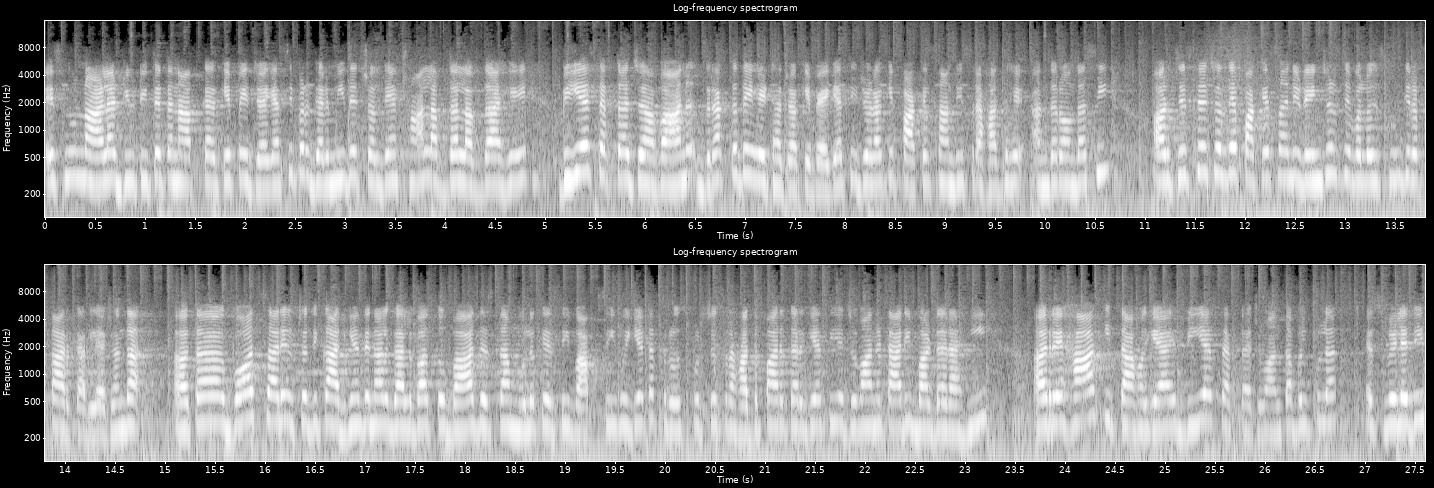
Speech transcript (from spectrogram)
ਇਸ ਨੂੰ ਨਾਲ ਡਿਊਟੀ ਤੇ ਤੈਨਾਤ ਕਰਕੇ ਭੇਜਿਆ ਗਿਆ ਸੀ, ਪਰ ਗਰਮੀ ਦੇ ਚਲਦਿਆਂ ਛਾਂ ਲੱਭਦਾ ਲੱਭਦਾ ਇਹ ਬੀਐਸਐਫ ਦਾ ਜਵਾਨ ਦਰਖਤ ਦੇ ਹੇਠਾਂ ਜਾ ਕੇ ਬਹਿ ਗਿਆ ਸੀ, ਜਿਹੜਾ ਕਿ ਪਾਕਿਸਤਾਨ ਦੀ ਸਰਹੱਦ ਹੈ, ਅੰਦਰ ਆਉਂਦਾ ਸੀ ਔਰ ਜਿਸ ਦੇ ਚਲਦੇ ਪਾਕਿਸਤਾਨੀ ਰੇਂਜਰਸ ਦੇ ਵੱਲੋਂ ਇਸ ਨੂੰ ਗ੍ਰਿਫਤਾਰ ਕਰ ਲਿਆ ਜਾਂਦਾ। ਤਾਂ ਬਹੁਤ ਸਾਰੇ ਉੱਚ ਅਧਿਕਾਰੀਆਂ ਦੇ ਨਾਲ ਗੱਲਬਾਤ ਤੋਂ ਬਾਅਦ ਇਸ ਦਾ ਮੁਲਕ ਇਸ ਦੀ ਵਾਪਸੀ ਹੋਈ ਹੈ, ਤਾਂ ਫਿਰੋਜ਼ਪੁਰ ਚ ਸਰਹੱਦ ਪਾਰ ਕਰ ਗਿਆ ਸੀ, ਇਹ ਜਵਾਨ ਅਟਾਰੀ ਬਾਰਡਰ ਰਾਹੀਂ ਰਿਹਾ ਕੀਤਾ ਹੋ ਗਿਆ ਹੈ ਬੀਐਸਐਫ ਦਾ ਜਵਾਨ। ਤਾਂ ਬਿਲਕੁਲ ਇਸ ਵੇਲੇ ਦੀ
